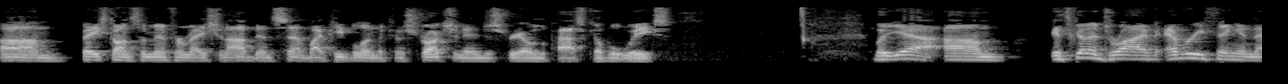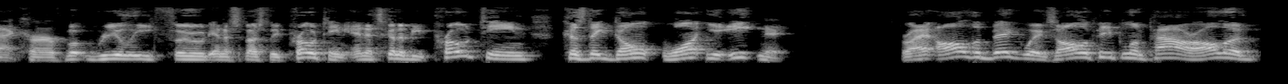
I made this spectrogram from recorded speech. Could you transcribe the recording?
Um, based on some information I've been sent by people in the construction industry over the past couple of weeks. But yeah, um, it's going to drive everything in that curve, but really food and especially protein. And it's going to be protein because they don't want you eating it. Right? All the bigwigs, all the people in power, all the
